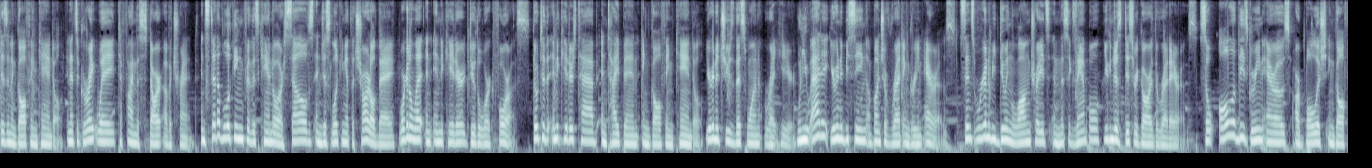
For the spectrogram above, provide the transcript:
is an engulfing candle, and it's a great way to find the start of a trend. Instead of looking for this candle ourselves and just looking at the chart all day, we're gonna let an indicator do the work for us. Go to the indicators tab and type in engulfing candle. You're gonna choose this one right here. When you add it, you're gonna be seeing a bunch of red and green arrows. Since we're gonna be doing long trades in this example, you can just disregard the red arrows. So all of these green arrows are bullish engulfing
